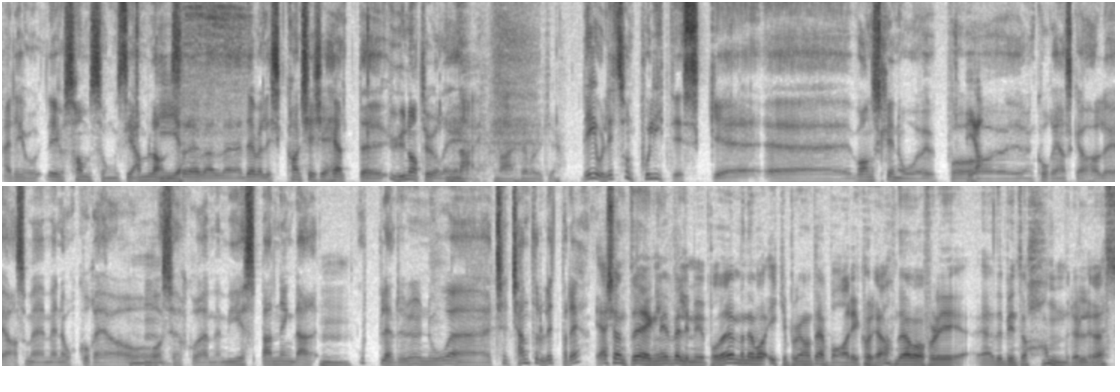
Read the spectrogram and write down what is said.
Nei, det er, jo, det er jo Samsungs hjemland, yes. så det er vel, det er vel ikke, kanskje ikke helt uh, unaturlig. Nei, nei, det var det ikke. Det er jo litt sånn politisk eh, vanskelig nå på ja. den koreanske halvøya, altså med, med Nord-Korea og, mm. og Sør-Korea, med mye spenning der. Mm. Opplevde du noe Kjente du litt på det? Jeg kjente egentlig veldig mye på det, men det var ikke pga. at jeg var i Korea. Det var fordi det begynte å hamre løs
